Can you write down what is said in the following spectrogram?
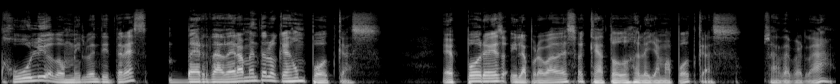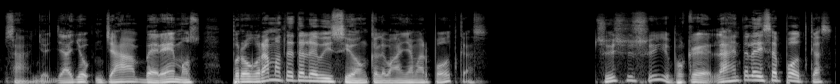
julio 2023, verdaderamente lo que es un podcast. Es por eso, y la prueba de eso es que a todos se le llama podcast. O sea, de verdad. O sea, ya, yo, ya veremos programas de televisión que le van a llamar podcast. Sí, sí, sí, porque la gente le dice podcast,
